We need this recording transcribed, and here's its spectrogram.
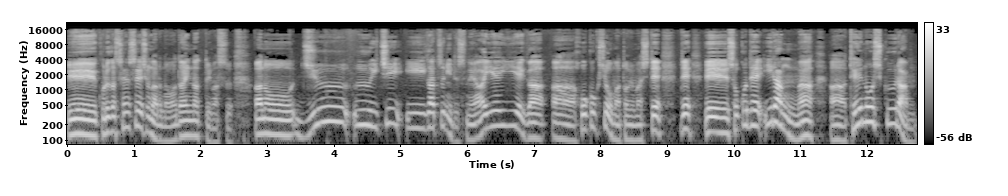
えー、これがセンセーショナルな話題になっています。あの11月にですね IAEA があ報告書をまとめましてで、えー、そこでイランがあ低濃縮ウラン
